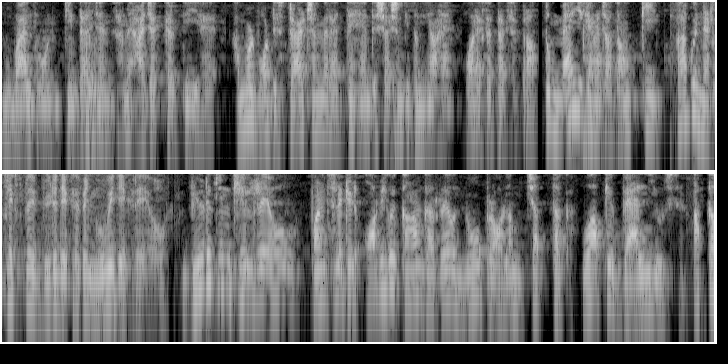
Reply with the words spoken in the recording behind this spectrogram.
मोबाइल फ़ोन की इंटेलिजेंस हमें हाईजैक करती है। हम लोग बहुत डिस्ट्रैक्शन में रहते हैं डिस्ट्रैक्शन की दुनिया है, और एक्सेट्रा एक्सेट्रा तो मैं ये कहना चाहता हूँ कि अगर कोई नेटफ्लिक्स पे वीडियो देख रहे हो, कोई मूवी देख रहे हो वीडियो गेम खेल रहे हो फन रिलेटेड और भी कोई काम कर रहे हो नो प्रॉब्लम जब तक वो आपके वैल्यूज़ आपका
